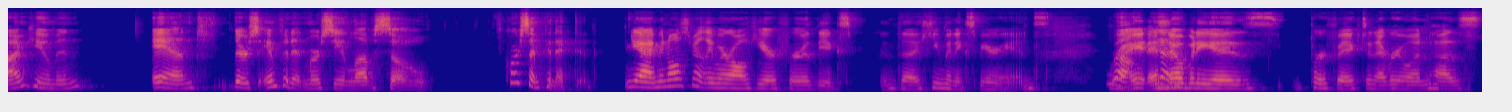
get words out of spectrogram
I'm human and there's infinite mercy and love, so of course I'm connected. Yeah, I mean, ultimately, we're all here for the ex- the human experience, Well, right? And yeah. nobody is perfect, and everyone has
